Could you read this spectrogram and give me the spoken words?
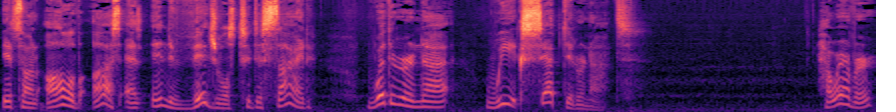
it's on all of us as individuals to decide whether or not we accept it or not. However,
